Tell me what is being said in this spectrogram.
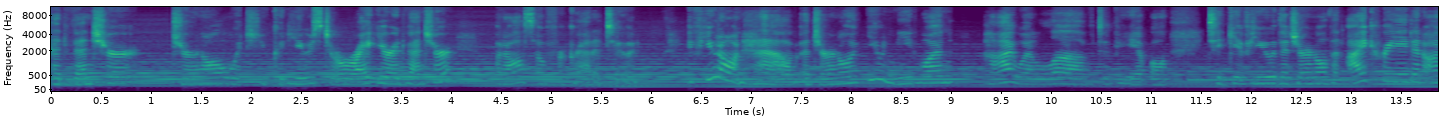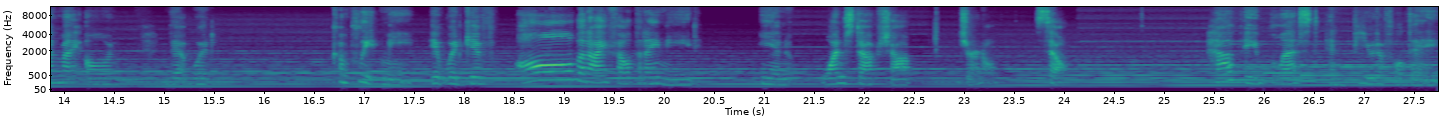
adventure journal, which you could use to write your adventure, but also for gratitude. If you don't have a journal, you need one. I would love to be able to give you the journal that I created on my own that would complete me. It would give all that I felt that I need in one stop shop journal. So, have a blessed and beautiful day.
